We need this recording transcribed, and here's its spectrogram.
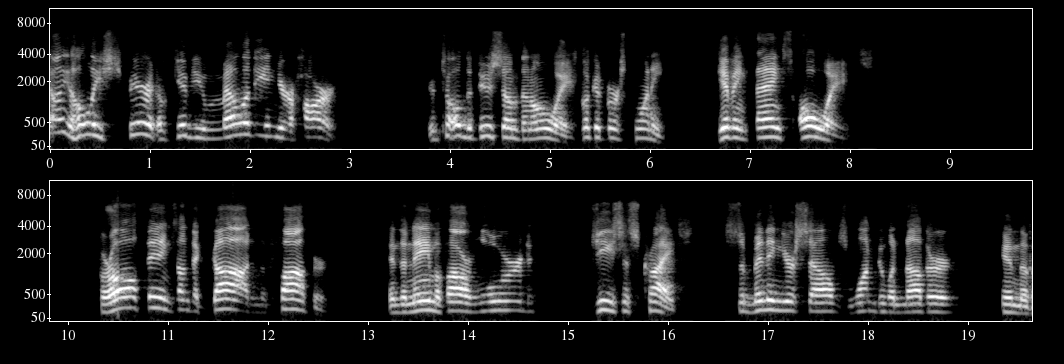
Tell you, Holy Spirit will give you melody in your heart. You're told to do something always. Look at verse 20. Giving thanks always for all things unto God and the Father in the name of our Lord Jesus Christ, submitting yourselves one to another in the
